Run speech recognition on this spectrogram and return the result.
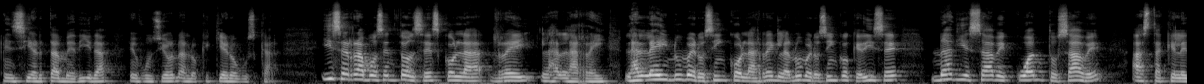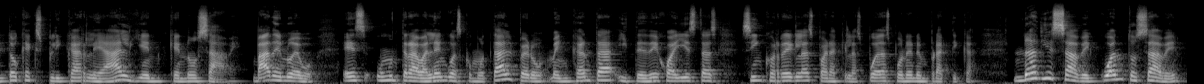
en cierta medida en función a lo que quiero buscar. Y cerramos entonces con la, rey, la, rey, la ley número 5, la regla número 5 que dice, nadie sabe cuánto sabe hasta que le toca explicarle a alguien que no sabe. Va de nuevo, es un trabalenguas como tal, pero me encanta y te dejo ahí estas cinco reglas para que las puedas poner en práctica. Nadie sabe cuánto sabe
